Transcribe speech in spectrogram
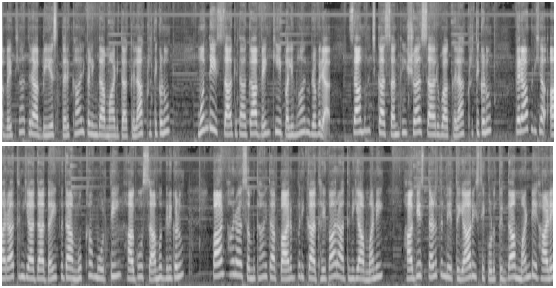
ವೈದ್ಯಾಧರ ಬಿಎಸ್ ತರಕಾರಿಗಳಿಂದ ಮಾಡಿದ ಕಲಾಕೃತಿಗಳು ಮುಂದೆ ಸಾಗಿದಾಗ ವೆಂಕಿ ಬಲಿಮಾರುರವರ ಸಾಮಾಜಿಕ ಸಂದೇಶ ಸಾರುವ ಕಲಾಕೃತಿಗಳು, ಕರಾವಳಿಯ ಆರಾಧನೆಯಾದ ದೈವದ ಮುಖಮೂರ್ತಿ ಹಾಗೂ ಸಾಮಗ್ರಿಗಳು ಪಾಣ್ಹಾರ ಸಮುದಾಯದ ಪಾರಂಪರಿಕ ದೈವಾರಾಧನೆಯ ಮನೆ ಹಾಗೆ ಸ್ಥಳದಲ್ಲೇ ತಯಾರಿಸಿಕೊಡುತ್ತಿದ್ದ ಮಂಡೆ ಹಾಳೆ,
